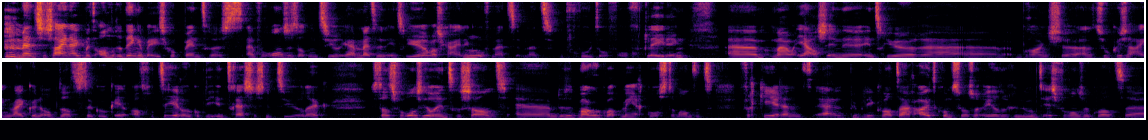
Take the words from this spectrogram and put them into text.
Mensen zijn eigenlijk met andere dingen bezig op Pinterest. En voor ons is dat natuurlijk ja, met hun interieur waarschijnlijk. Mm. Of met, met food of, of kleding. Ehm, maar ja, als ze in de interieurbranche aan het zoeken zijn, wij kunnen op dat stuk ook adverteren, ook op die interesses natuurlijk. Dus dat is voor ons heel interessant. Ehm, dus het mag ook wat meer kosten, want het verkeer en het, ja, het publiek wat daar uitkomt, zoals al eerder genoemd, is voor ons ook wat, eh,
